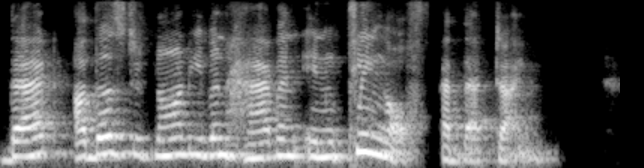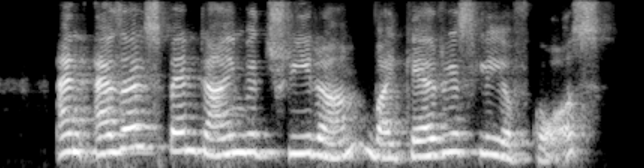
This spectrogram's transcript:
that others did not even have an inkling of at that time. And as I spent time with Sri Ram, vicariously, of course,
